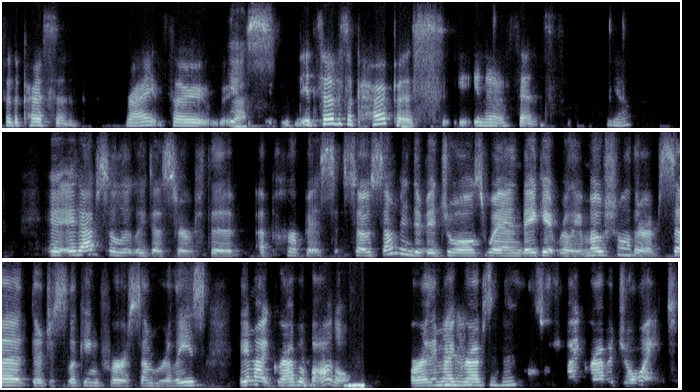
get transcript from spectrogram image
for the person, right? So yes, it serves a purpose in a sense. Yeah. It, it absolutely does serve the a purpose. So some individuals, when they get really emotional, they're upset, they're just looking for some release, they might grab a bottle or they might mm -hmm, grab some, mm -hmm. so they might grab a joint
